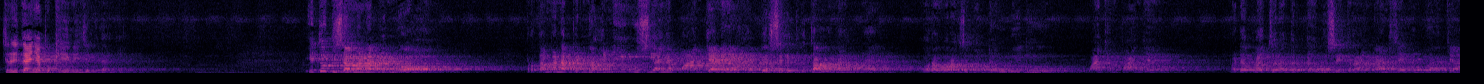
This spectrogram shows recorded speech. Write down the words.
Ceritanya begini ceritanya. Itu di zaman Nabi Nuh. Pertama Nabi Nuh ini usianya panjang ya, hampir seribu tahunan ya. Orang-orang zaman dahulu itu panjang-panjang. Pada pelajaran terdahulu saya terangkan, saya membaca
